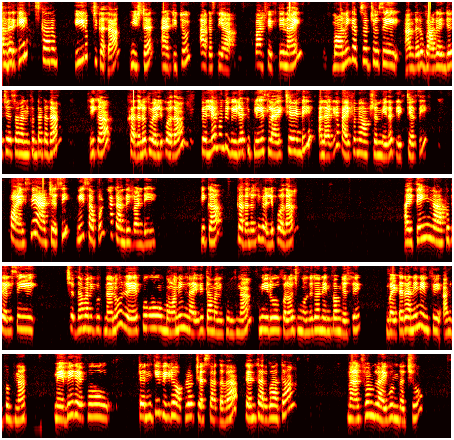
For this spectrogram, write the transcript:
అందరికీ నమస్కారం. ఈ రోజు కథ mister attitude Agastya. One fifty nine. Morning episode చూసి అందరూ బాగా ఎంజాయ్ చేశారు అనుకుంటా కదా? ఇక కథలోకి వెళ్ళిపోదాం. వెళ్ళే ముందు వీడియోకి ప్లీజ్ లైక్ చేయండి. అలాగే హైఫన్ ఆప్షన్ మీద క్లిక్ చేసి పాయింట్స్ని యాడ్ చేసి మీ సపోర్ట్ నాకు అందివ్వండి. ఇక కథలోకి వెళ్ళిపోదాం. అయితే నాకు తెలిసి చెప్దాం అనుకుంటున్నాను. రేపు మార్నింగ్ లైవ్ ఇద్దాం అనుకుంటున్నా. మీరు ఒక రోజు ముందుగా ఇన్ఫార్మ్ చేస్తే బెటర్ అని నేను ఫీ- అనుకుంటున్నా. మేబీ రేపు టెన్కి వీడియో అప్లోడ్ చేస్తా కదా. టెన్ తర్వాత మాక్సిమం లైవ్ ఉండొచ్చు.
